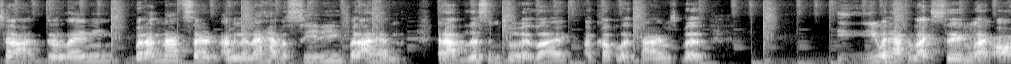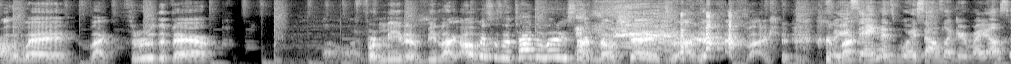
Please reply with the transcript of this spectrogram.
Todd Dulaney, but I'm not certain. I mean, and I have a CD, but I haven't, and I've listened to it like a couple of times, but you would have to like sing like all the way like through the vamp Oh for me to be like, oh, this is a Todd Dulaney song. No shades. I mean, I'm like, So you're like- saying his voice sounds like everybody else's?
